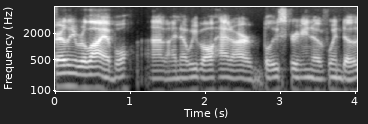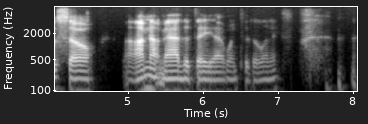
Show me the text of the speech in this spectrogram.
fairly reliable. Um, I know we've all had our blue screen of Windows, so uh, I'm not mad that they uh, went to the Linux.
